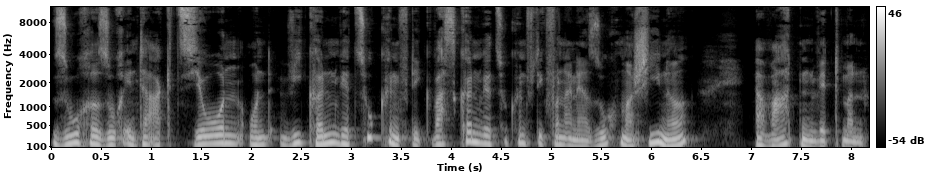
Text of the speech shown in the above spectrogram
Suche, Suchinteraktion und wie können wir zukünftig, was können wir zukünftig von einer Suchmaschine erwarten widmen.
